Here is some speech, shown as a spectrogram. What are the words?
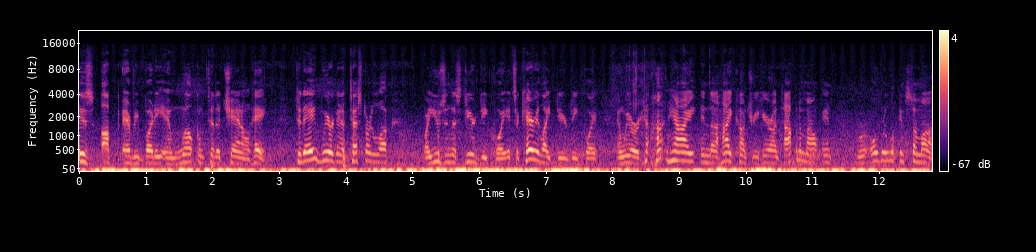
Is up everybody and welcome to the channel. Hey, today we are going to test our luck by using this deer decoy. It's a Carrylite deer decoy and we are hunting high in the high country here on top of the mountain. We're overlooking some uh,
